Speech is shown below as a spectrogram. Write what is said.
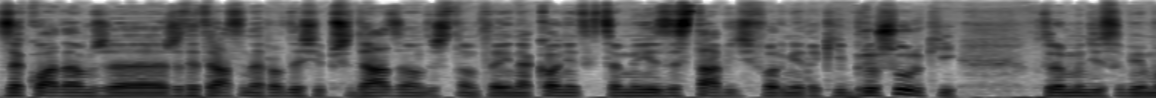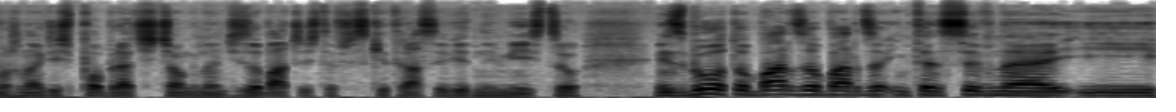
zakładam, że, że te trasy naprawdę się przydadzą. Zresztą tutaj na koniec chcemy je zestawić w formie takiej broszurki, którą będzie sobie można gdzieś pobrać, ściągnąć i zobaczyć te wszystkie trasy w jednym miejscu. Więc było to bardzo, bardzo intensywne i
